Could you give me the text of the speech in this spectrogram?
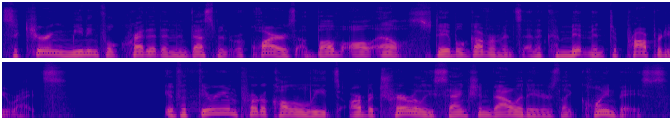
Securing meaningful credit and investment requires, above all else, stable governments and a commitment to property rights. If Ethereum protocol elites arbitrarily sanction validators like Coinbase,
